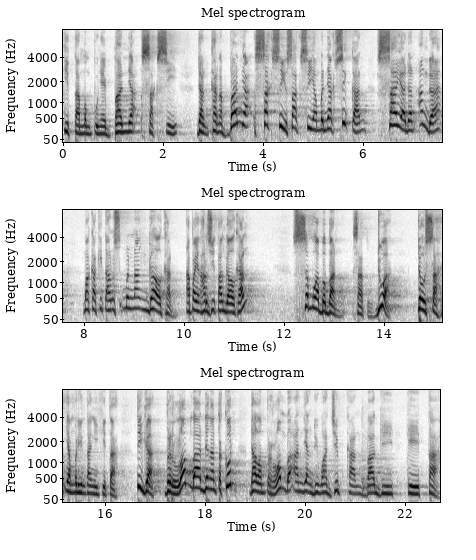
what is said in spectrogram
kita mempunyai banyak saksi dan karena banyak saksi-saksi yang menyaksikan saya dan Anda, maka kita harus menanggalkan. Apa yang harus ditanggalkan? Semua beban. Satu. Dua, dosa yang merintangi kita. Tiga, berlomba dengan tekun dalam perlombaan yang diwajibkan bagi kita.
